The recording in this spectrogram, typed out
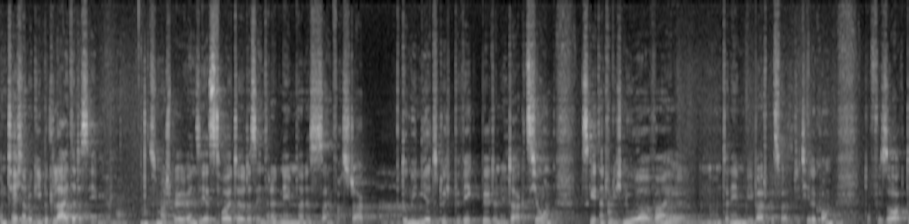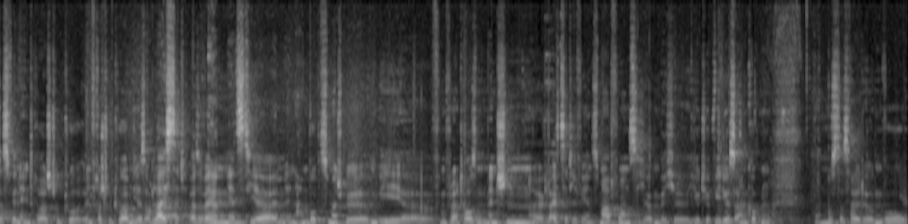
Und Technologie begleitet das eben immer. Zum Beispiel, wenn Sie jetzt heute das Internet nehmen, dann ist es einfach stark dominiert durch Bewegtbild und Interaktion. Das geht natürlich nur, weil ein Unternehmen wie beispielsweise die Telekom dafür sorgt, dass wir eine Infrastruktur, Infrastruktur haben, die das auch leistet. Also wenn ja. jetzt hier in, in, Hamburg zum Beispiel irgendwie äh, 500.000 Menschen äh, gleichzeitig auf ihren Smartphones sich irgendwelche YouTube-Videos Videos angucken, dann muss das halt irgendwo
